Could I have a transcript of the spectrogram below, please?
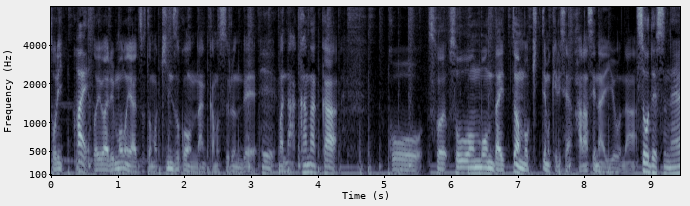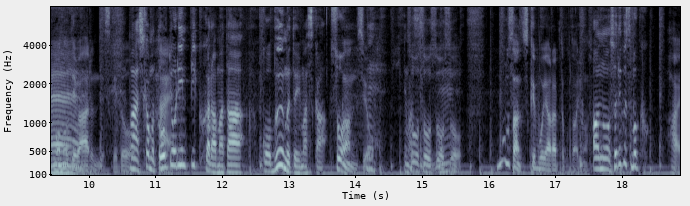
トリックと言われるものをやると、まあ、金属音なんかもするんで、まあ、なかなかこう騒音問題とはもう切っても切り線離せないようなそうですね。ものではあるんですけど、まあ、しかも東京オリンピックからまたこうブームといいますか、そうなんですよ、ねそうそうそうそう。モノさんスケボーやられたことありますあのそれこそ僕、は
